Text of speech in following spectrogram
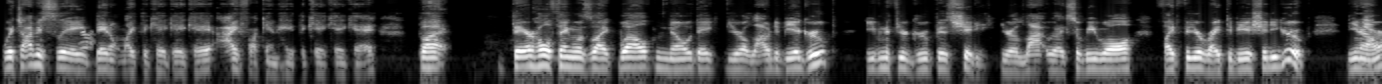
which obviously yeah. they don't like the KKK. I fucking hate the KKK. But their whole thing was like, well, no, they you're allowed to be a group even if your group is shitty. You're a lot like so we will fight for your right to be a shitty group. You know,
